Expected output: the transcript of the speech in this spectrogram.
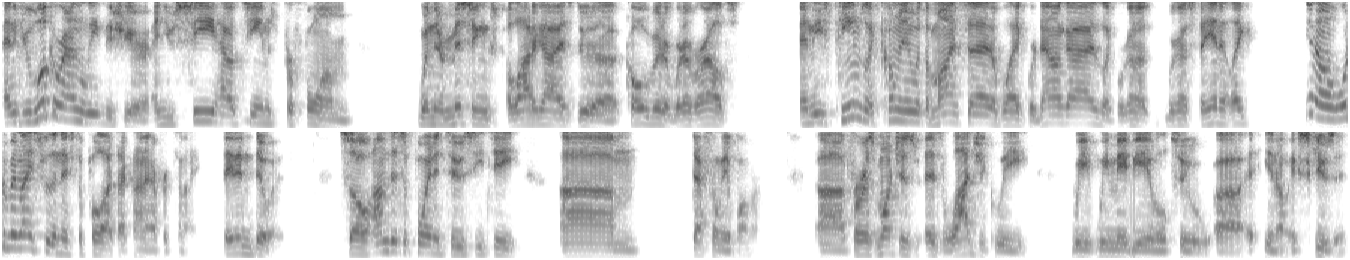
And if you look around the league this year and you see how teams perform when they're missing a lot of guys due to COVID or whatever else, and these teams like coming in with the mindset of like we're down guys, like we're gonna we're gonna stay in it. Like, you know, it would have been nice for the Knicks to pull out that kind of effort tonight. They didn't do it. So I'm disappointed too, CT. Um, definitely a bummer. Uh, for as much as as logically we we may be able to uh, you know excuse it.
